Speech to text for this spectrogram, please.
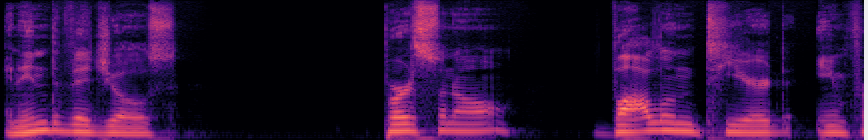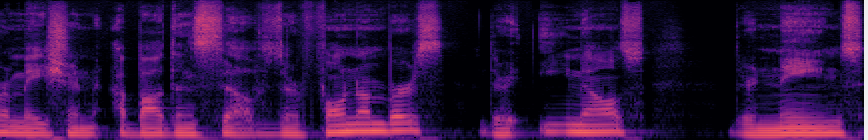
an individual's personal volunteered information about themselves their phone numbers, their emails, their names.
